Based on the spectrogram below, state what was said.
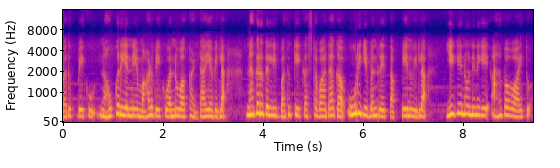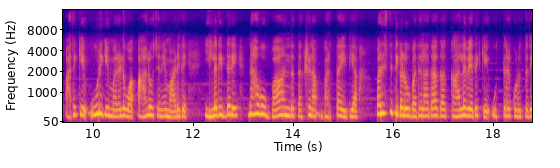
ಬದುಕಬೇಕು, ನೌಕರಿಯನ್ನೇ ಮಾಡಬೇಕು ಅನ್ನುವ ಕಡ್ಡಾಯವಿಲ್ಲ. ನಗರದಲ್ಲಿ ಬದುಕೆ ಕಷ್ಟವಾದಾಗ ಊರಿಗೆ ಬಂದರೆ ತಪ್ಪೇನೂ ಇಲ್ಲ. ಈಗೇನೋ ನಿನಗೆ ಅನುಭವ ಆಯಿತು, ಅದಕ್ಕೆ ಊರಿಗೆ ಮರಳುವ ಆಲೋಚನೆ ಮಾಡಿದೆ. ಇಲ್ಲದಿದ್ದರೆ ನಾವು ಬಾ ಅಂದ ತಕ್ಷಣ ಬರ್ತಾ ಇದೆಯಾ ಪರಿಸ್ಥಿತಿಗಳು ಬದಲಾದಾಗ ಕಾಲವೇ ಅದಕ್ಕೆ ಉತ್ತರ ಕೊಡುತ್ತದೆ.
